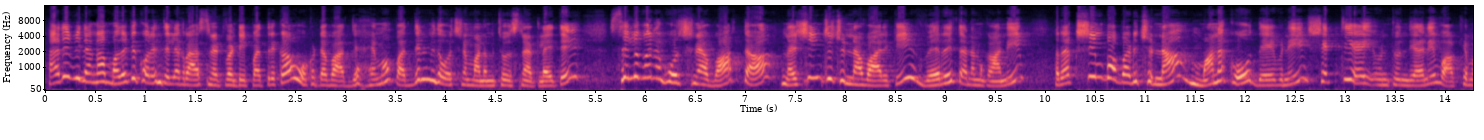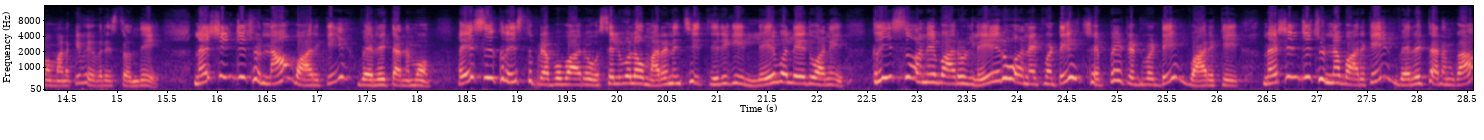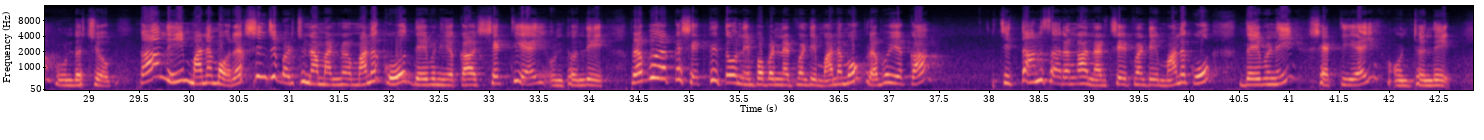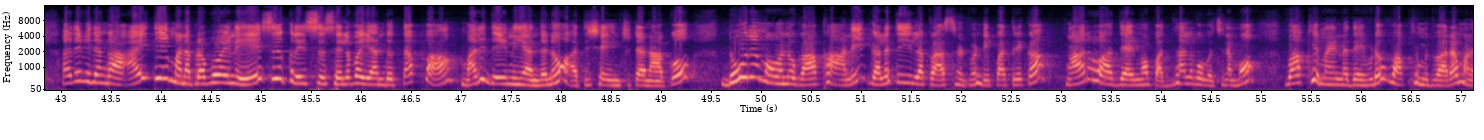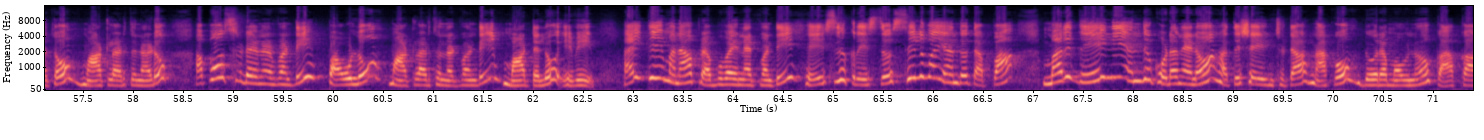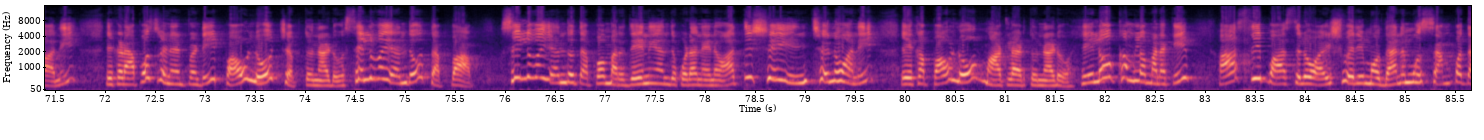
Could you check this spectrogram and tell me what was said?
అదేవిధంగా మొదటి కొరింతలకు రాసినటువంటి పత్రిక ఒకటవ అధ్యాయము పద్దెనిమిది వచ్చిన మనం చూసినట్లయితే సిలువను కూర్చిన వార్త నశించుచున్న వారికి వెర్రితనం కానీ రక్షింపబడుచున్న మనకు దేవుని శక్తి అయి ఉంటుంది అని వాక్యము మనకి వివరిస్తుంది. నశించుచున్న వారికి వెర్రితనము. యేసుక్రీస్తు ప్రభువారు సెలవులో మరణించి తిరిగి లేవలేదు అని క్రీస్తు అనేవారు లేరు అనేటువంటి చెప్పేటటువంటి వారికి నశించుచున్న వారికి వెర్రితనంగా ఉండొచ్చు. కానీ మనము రక్షించబడుచున్న మన మనకు దేవుని యొక్క శక్తి అయి ఉంటుంది. ప్రభు యొక్క శక్తితో నింపబడినటువంటి మనము ప్రభు యొక్క చిత్తానుసారంగా నడిచేటువంటి మనకు దేవుని శక్తి అయి ఉంటుంది. అదేవిధంగా అయితే మన ప్రభు అయిన యేసుక్రీస్తు క్రీస్తు యందు తప్ప మరి దేని అందును అతిశయించుట నాకు దూరం అవును గాక అని గలతీయులకు రాసినటువంటి పత్రిక ఆరవ అధ్యాయము పద్నాలుగో వచనము వాక్యమైన దేవుడు వాక్యము ద్వారా మనతో మాట్లాడుతున్నాడు. అపోస్తుడైనటువంటి పౌలు మాట్లాడుతున్నటువంటి మాటలు ఇవి. అయితే మన ప్రభువైనటువంటి యేసుక్రీస్తు సిలువ యందు తప్ప మరి దేని యందు కూడా నేను అతిశయించుట నాకు దూరమవును కాక అని ఇక్కడ అపోస్తుడైనటువంటి పౌలు చెప్తున్నాడు సిలువ యందు తప్ప సిలువ ఎందు తప్ప మరి దేని ఎందు కూడా నేను అతిశయించను అని ఇక పౌలు మాట్లాడుతున్నాడు. ఈ లోకంలో మనకి ఆస్తి పాస్తులు ఐశ్వర్యము ధనము సంపద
